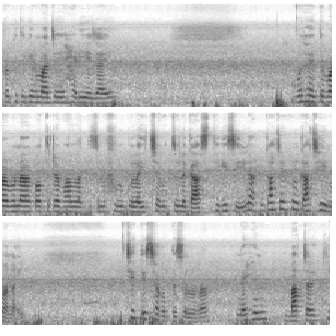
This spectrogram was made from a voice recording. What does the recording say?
প্রকৃতিকের মাঝে হারিয়ে যায় বোঝাইতে পারব না কতটা ভালো লাগতেছিল ফুলগুলো। ইচ্ছা করছিল গাছ থেকে ছিঁড়ি না, গাছের ফুল গাছেই মানাই ছিঁড়তে ইচ্ছা করতেছিল না। দেখেন বাচ্চারা কি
